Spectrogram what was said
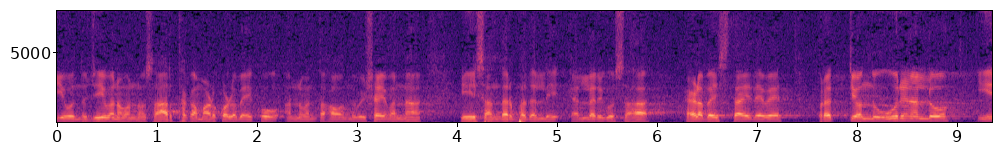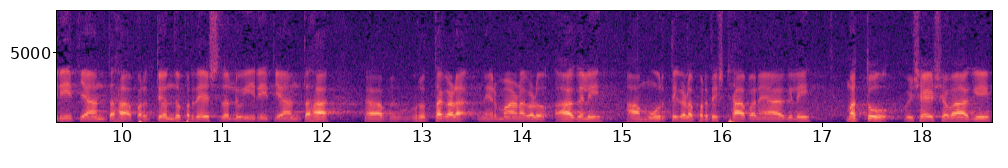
ಈ ಒಂದು ಜೀವನವನ್ನು ಸಾರ್ಥಕ ಮಾಡಿಕೊಳ್ಳಬೇಕು ಅನ್ನುವಂತಹ ಒಂದು ವಿಷಯವನ್ನು ಈ ಸಂದರ್ಭದಲ್ಲಿ ಎಲ್ಲರಿಗೂ ಸಹ ಹೇಳಬಯಸ್ತಾ ಇದ್ದೇವೆ. ಪ್ರತಿಯೊಂದು ಊರಿನಲ್ಲೂ ಈ ರೀತಿಯಾದಂತಹ ಪ್ರತಿಯೊಂದು ಪ್ರದೇಶದಲ್ಲೂ ಈ ರೀತಿಯಾದಂತಹ ವೃತ್ತಗಳ ನಿರ್ಮಾಣಗಳು ಆಗಲಿ, ಆ ಮೂರ್ತಿಗಳ ಪ್ರತಿಷ್ಠಾಪನೆ ಆಗಲಿ, ಮತ್ತು ವಿಶೇಷವಾಗಿ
